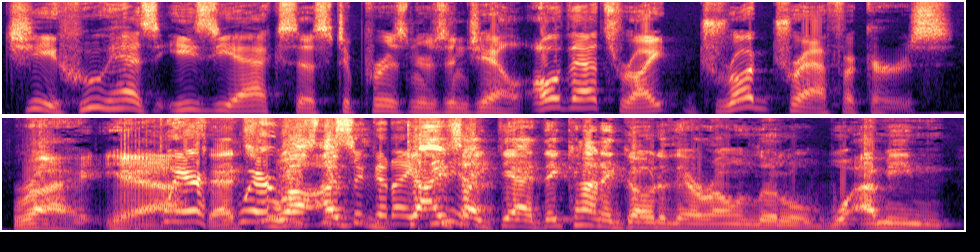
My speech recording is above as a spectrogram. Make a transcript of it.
gee, who has easy access to prisoners in jail? Oh, that's right, drug traffickers. Right. Yeah. Where- that's, where well, was this I- a good guys idea? like that, they kind of go to their own little. I mean,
